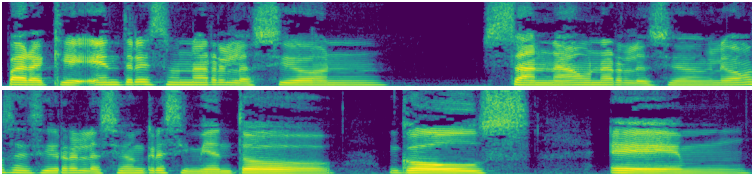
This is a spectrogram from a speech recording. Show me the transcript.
para que entres en una relación sana, una relación, le vamos a decir relación, crecimiento, goals, em,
